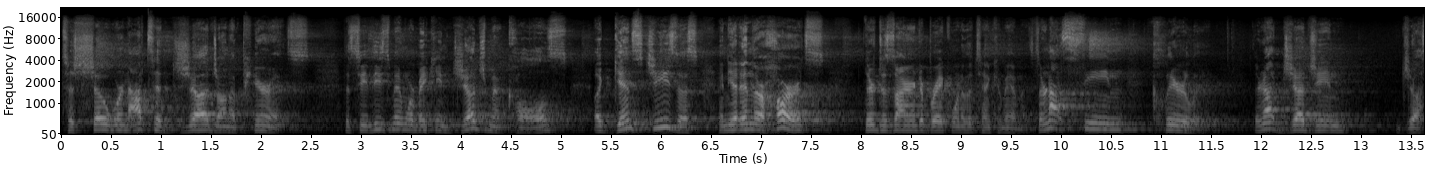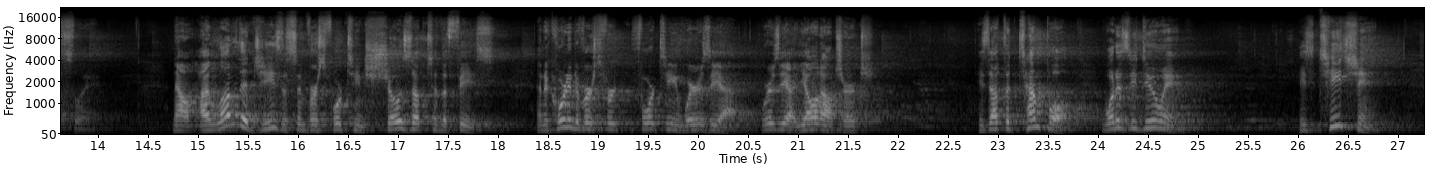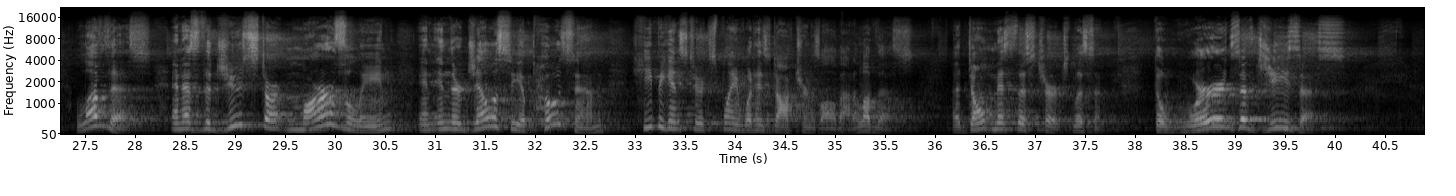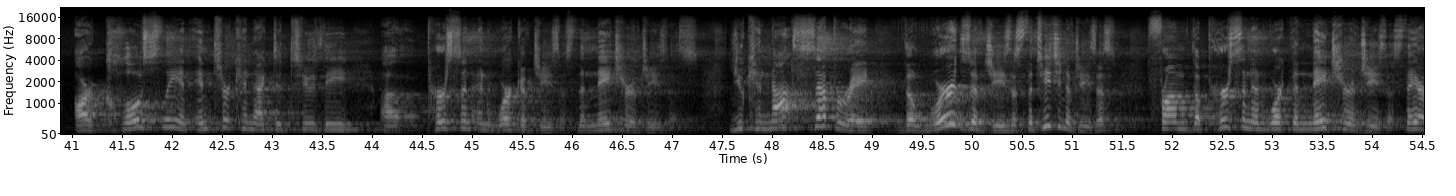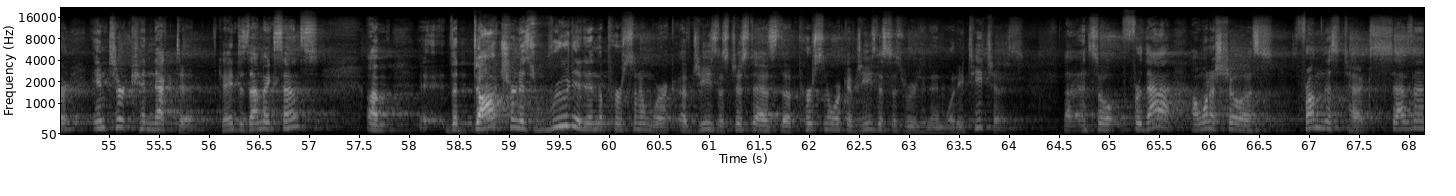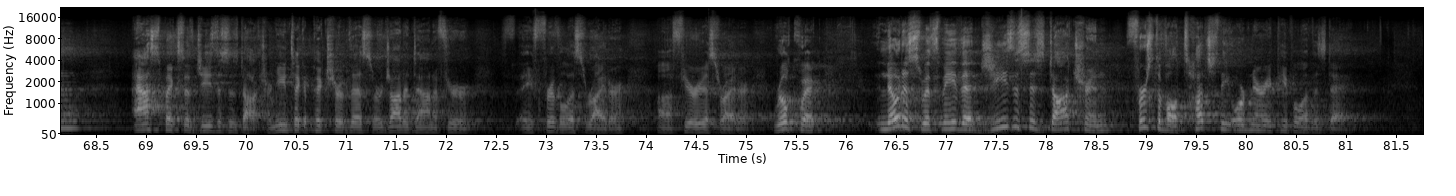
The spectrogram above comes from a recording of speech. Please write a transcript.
to show we're not to judge on appearance. See, these men were making judgment calls against Jesus, and yet in their hearts, they're desiring to break one of the Ten Commandments. They're not seeing clearly, they're not judging justly. Now, I love that Jesus in verse 14 shows up to the feast. And according to verse 14, where is he at? Where is he at? Yell it out, church. He's at the temple. What is he doing? He's teaching. Love this. And as the Jews start marveling and in their jealousy oppose him, he begins to explain what his doctrine is all about. I love this. Uh, don't miss this, church. Listen. The words of Jesus are closely and interconnected to the uh, person and work of Jesus, the nature of Jesus. You cannot separate the words of Jesus, the teaching of Jesus, from the person and work, the nature of Jesus. They are interconnected. Okay, does that make sense? Um, the doctrine is rooted in the person and work of Jesus, just as the person and work of Jesus is rooted in what he teaches. Uh, and so, for that, I want to show us from this text seven aspects of Jesus' doctrine. You can take a picture of this or jot it down if you're a frivolous writer, uh, furious writer. Real quick, notice with me that Jesus' doctrine, first of all, touched the ordinary people of his day.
